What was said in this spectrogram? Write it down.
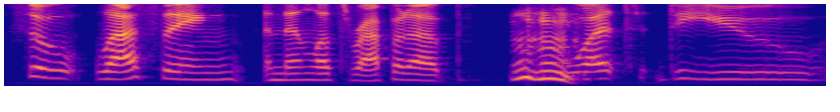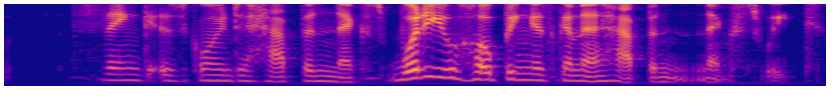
So, last thing, and then let's wrap it up. Mhm. What do you think is going to happen next? What are you hoping is going to happen next week?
